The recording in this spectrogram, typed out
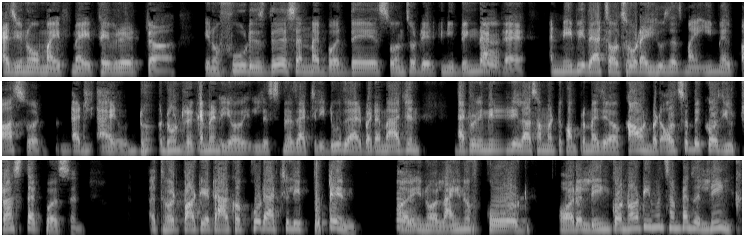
as you know, my my favorite, uh, you know, food is this, and my birthday is so and so date. Can you bring that mm. there? And maybe that's also what I use as my email password. I, I don't recommend your listeners actually do that, but imagine that will immediately allow someone to compromise your account, but also because you trust that person. A third party attacker could actually put in, mm. you know, a line of code or a link or not even sometimes a link,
